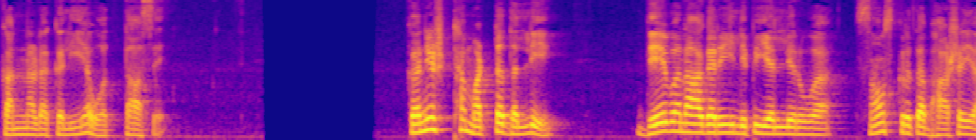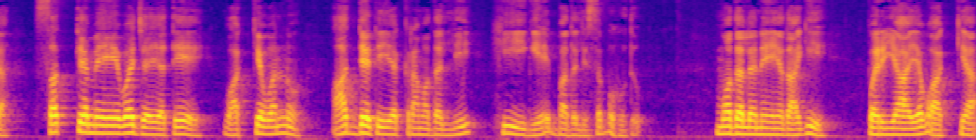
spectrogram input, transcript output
ಕನ್ನಡ ಕಲಿಯ ಒತ್ತಾಸೆ. ಕನಿಷ್ಠ ಮಟ್ಟದಲ್ಲಿ ದೇವನಾಗರಿ ಲಿಪಿಯಲ್ಲಿರುವ ಸಂಸ್ಕೃತ ಭಾಷೆಯ ಸತ್ಯಮೇವ ಜಯತೆ ವಾಕ್ಯವನ್ನು ಆದ್ಯತೆಯ ಕ್ರಮದಲ್ಲಿ ಹೀಗೆ ಬದಲಿಸಬಹುದು. ಮೊದಲನೆಯದಾಗಿ ಪರ್ಯಾಯ ವಾಕ್ಯ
